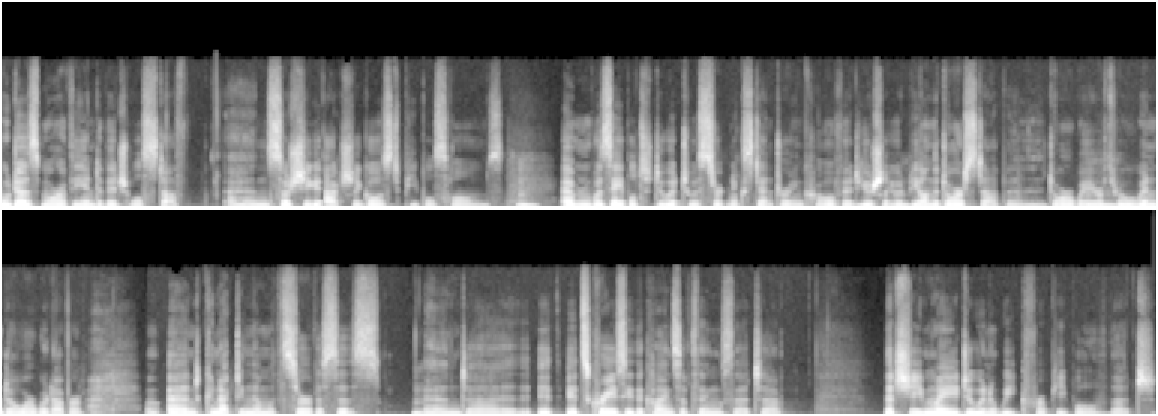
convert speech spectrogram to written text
who does more of the individual stuff. And so she actually goes to people's homes and was able to do it to a certain extent during COVID. Usually it would be on the doorstep, in the doorway, or through a window or whatever, and connecting them with services. And uh, it, it's crazy the kinds of things that uh, that she may do in a week for people. That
